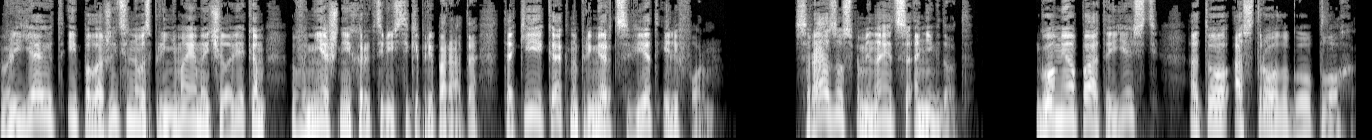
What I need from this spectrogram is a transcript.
влияют и положительно воспринимаемые человеком внешние характеристики препарата, такие как, например, цвет или форма. Сразу вспоминается анекдот. Гомеопаты есть, а то астрологу плохо.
